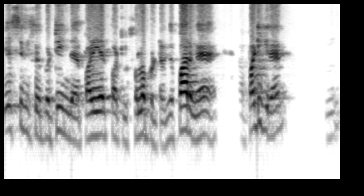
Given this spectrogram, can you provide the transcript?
இயேசு கிறிஸ்துவை பற்றி இந்த பழைய ஏற்பாட்டில் சொல்லப்பட்டிருக்கு. பாருங்க. நான் படிக்கிறேன். உம்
